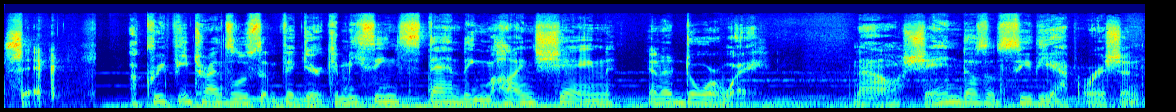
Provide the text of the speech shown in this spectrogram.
Sick. A creepy translucent figure can be seen standing behind Shane in a doorway. Now, Shane doesn't see the apparition,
